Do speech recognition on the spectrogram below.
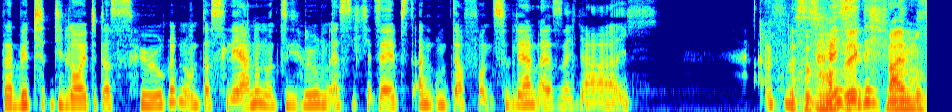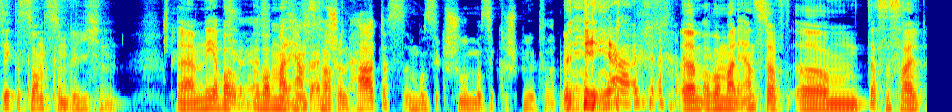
damit die Leute das hören und das lernen und sie hören es sich selbst an, um davon zu lernen. Also ja, ich Das ist Musik. nicht. Nein, Musik ist sonst zum Riechen. Ähm, nee, aber, aber mal es ernsthaft. ist eigentlich schon hart, dass in Musikschulen Musik gespielt wird. Ne? Also, Ja. ähm, aber mal ernsthaft, ähm, das ist halt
